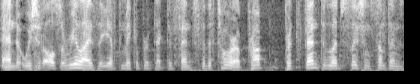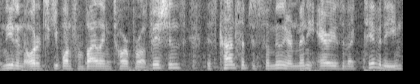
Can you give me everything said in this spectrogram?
And we should also realize that you have to make a protective fence for the Torah. Prop- preventive legislation is sometimes needed in order to keep one from violating Torah prohibitions. This concept is familiar in many areas of activity.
